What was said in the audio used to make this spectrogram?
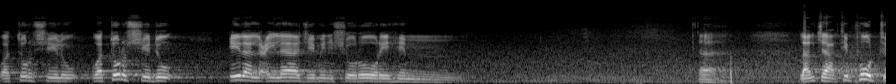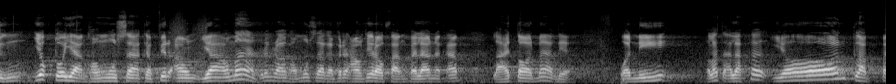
وترشد وترشد إلى العلاج من شرورهم หลังจากที่พูดถึงยกตัวอย่างของมูซากับฟิรเอายาวมากเรื่องราวของมูซากับฟิรเอาที่เราฟังไปแล้วนะครับ หลายตอนมากเนี่ยวันนี้อัลลอฮฺตะลาก็ย้อนกลับไป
